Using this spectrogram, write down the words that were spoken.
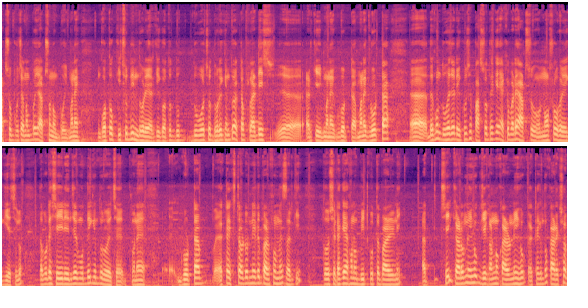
আটশো পঁচানব্বই, আটশো নব্বই। মানে গত কিছুদিন ধরে আর কি, গত দু দু বছর ধরে কিন্তু একটা ফ্ল্যাটিশ আর কি মানে গ্রোথটা মানে গ্রোথটা দেখুন দু হাজার একুশে পাঁচশো থেকে একেবারে আটশো, নশো হয়ে গিয়েছিল। তারপরে সেই রেঞ্জের মধ্যেই কিন্তু রয়েছে। মানে গ্রোথটা একটা এক্সট্রাঅর্ডিনারি পারফরমেন্স আর কি। তো সেটাকে এখনও বিট করতে পারেনি। আর সেই কারণেই হোক, যে কোনো কারণেই হোক, একটা কিন্তু কারেকশন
